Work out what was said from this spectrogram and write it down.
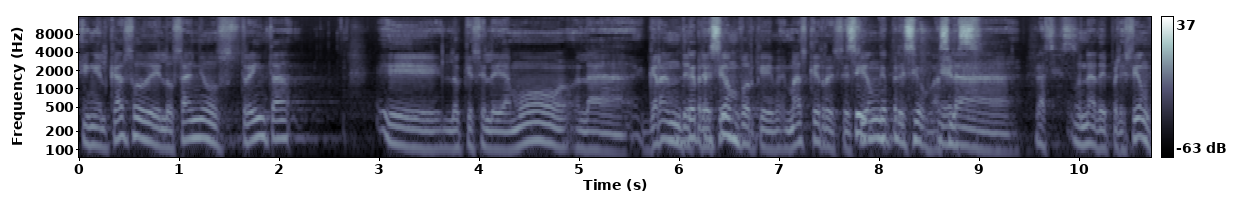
en el caso de los años 30, eh, lo que se le llamó la Gran Depresión, porque más que recesión, depresión, era una depresión.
